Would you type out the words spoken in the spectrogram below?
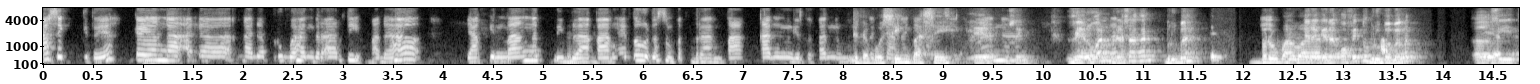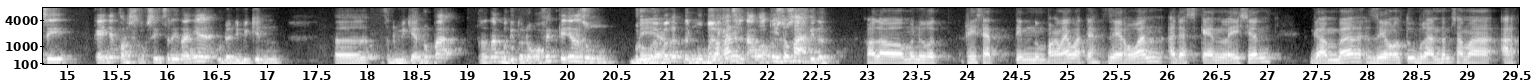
asik gitu ya. Kayak nggak ada nggak ada perubahan berarti. Padahal yakin banget di belakangnya tuh udah sempet berantakan gitu kan. Udah pusing pasti. Iya, pusing. Zero One berasa kan berubah? Berubah banget. Gara-gara COVID tuh berubah banget. Eh, Iya. si, si kayaknya konstruksi ceritanya udah dibikin eh, sedemikian rupa ternyata begitu ada covid kayaknya langsung berubah Iya. banget dan mau balikin Bahkan cerita awal tuh itu, susah gitu. Kalau menurut riset tim numpang lewat ya, Zero One ada scanlation gambar Zero Two berantem sama Ark,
